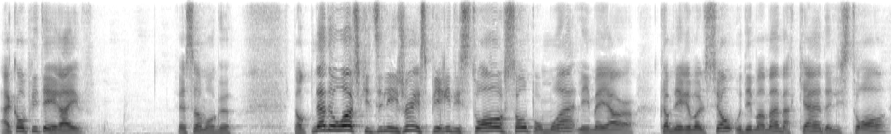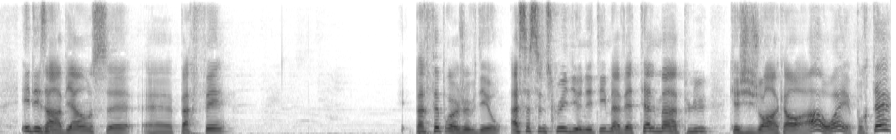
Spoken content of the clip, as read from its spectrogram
Accomplis tes rêves. Fais ça, mon gars. Donc, Watch qui dit les jeux inspirés d'histoire sont pour moi les meilleurs, comme les révolutions ou des moments marquants de l'histoire et des ambiances euh, euh, parfaits parfait pour un jeu vidéo. Assassin's Creed Unity m'avait tellement plu que j'y joue encore. Ah ouais, pourtant,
